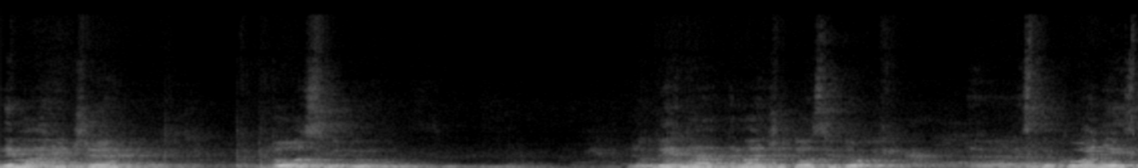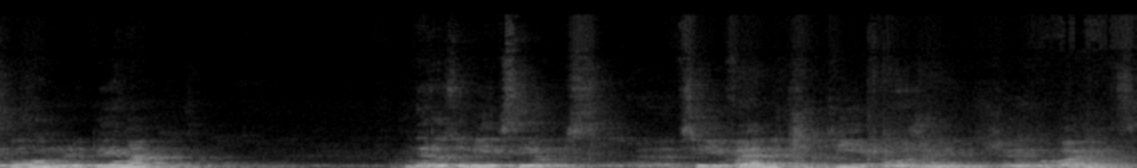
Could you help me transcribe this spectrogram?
Не маючи досвіду, людина, не маючи досвіду е, спілкування із Богом, людина не розуміє всі, всієї величі дії Божої, що відбувається.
